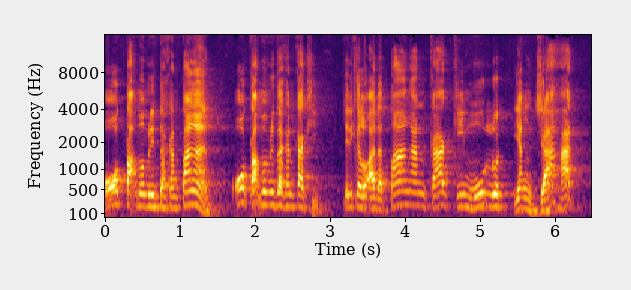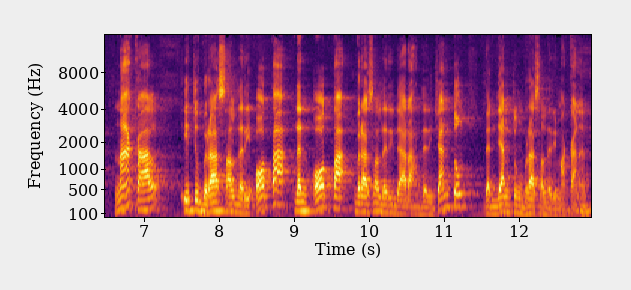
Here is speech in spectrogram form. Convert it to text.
Otak memerintahkan tangan. Otak memerintahkan kaki. Jadi kalau ada tangan kaki mulut yang jahat nakal itu berasal dari otak dan otak berasal dari darah dari jantung dan jantung berasal dari makanan.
